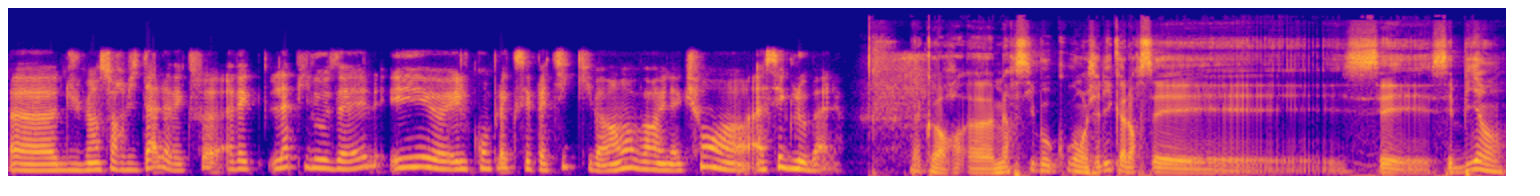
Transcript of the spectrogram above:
euh, du minceur vital avec, avec la piloselle euh, et, le complexe hépatique qui va vraiment avoir une action euh, assez globale. D'accord, merci beaucoup Angélique. Alors c'est c'est bien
